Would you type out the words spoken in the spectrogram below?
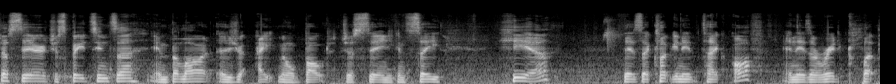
Just there is your speed sensor and below it is your 8mm bolt just there and you can see here there's a clip you need to take off and there's a red clip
